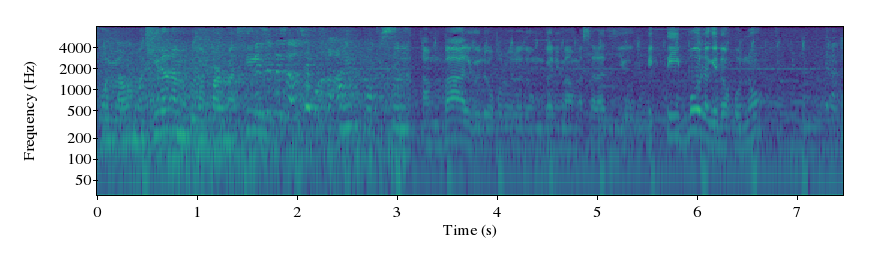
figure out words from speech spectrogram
Ko naman magsira naman ko ng pharmacy. Kasi na sa usay makaayon kapsul. Tambal, gulo ko nulo dong gani mama sa radyo. Bigtibo lagi daw ko no. Ako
